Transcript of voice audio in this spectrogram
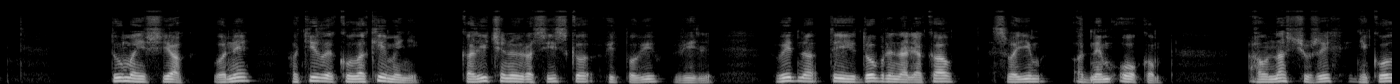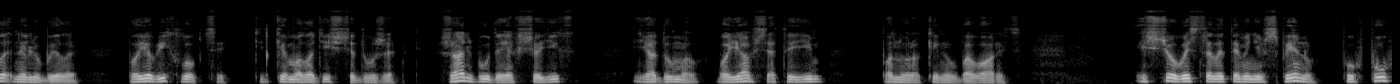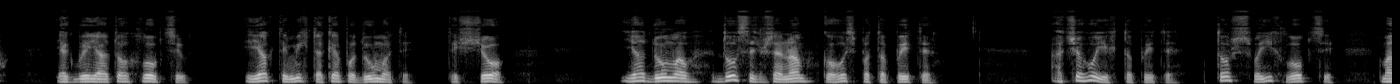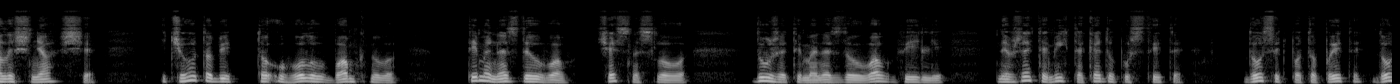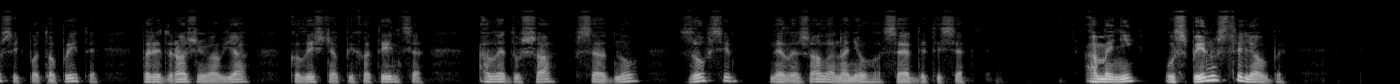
Думаєш, як? Вони хотіли кулаки мені, каліченою російсько відповів Віллі. Видно, ти їх добре налякав своїм одним оком, а у нас чужих ніколи не любили. Бойові хлопці, тільки молоді ще дуже. Жаль буде, якщо їх, я думав, боявся ти їм, понуро кинув баварець. І що, вистрелити мені в спину? Пух-пух, якби я ото хлопців. І як ти міг таке подумати? Ти що? Я думав, досить вже нам когось потопити. А чого їх топити? Тож свої хлопці, малишня ще. І чого тобі то у голову бамкнуло? Ти мене здивував, чесне слово. Дуже ти мене здивував, Віллі. Невже ти міг таке допустити? Досить потопити, досить потопити, передражнював я колишнього піхотинця, але душа все одно зовсім не лежала на нього сердитися. А мені у спину стріляв би?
